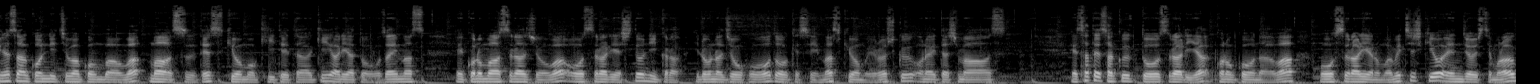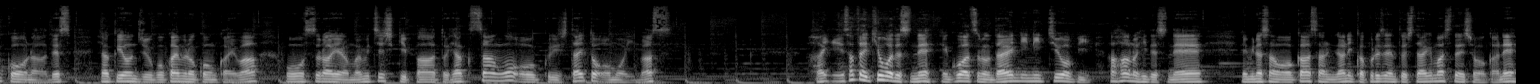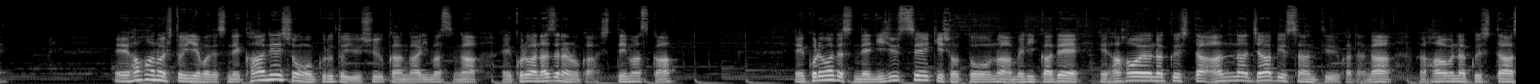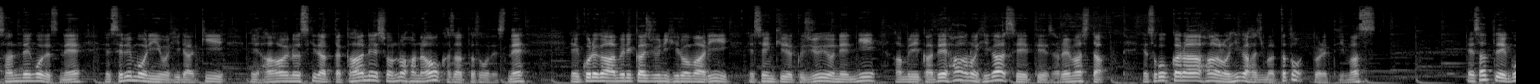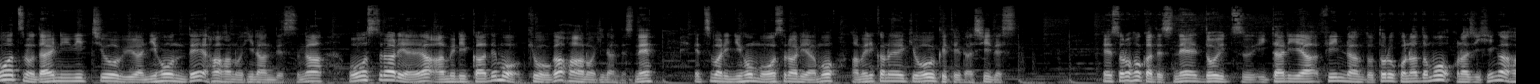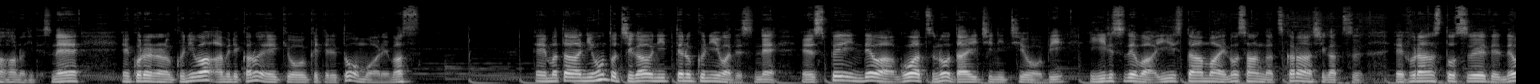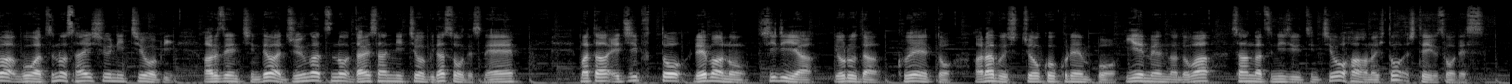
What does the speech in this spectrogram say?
皆さんこんにちはこんばんは。マースです。今日も聞いていただきありがとうございます。このマースラジオはオーストラリアシドニーからいろんな情報をお届けしています。今日もよろしくお願いいたします。さてサクッとオーストラリア。このコーナーはオーストラリアの豆知識をエンジョイしてもらうコーナーです。145回目の今回はオーストラリアの豆知識パート103をお送りしたいと思います。はい。さて今日はですね、5月の第2日曜日、母の日ですね。え皆さんはお母さんに何かプレゼントしてあげましたでしょうかね？え母の日といえばですね、カーネーションを贈るという習慣がありますが、えこれはなぜなのか知っていますか？これはですね、20世紀初頭のアメリカで母親を亡くしたアンナ・ジャービスさんという方が母親を亡くした3年後ですね、セレモニーを開き、母親の好きだったカーネーションの花を飾ったそうですね。これがアメリカ中に広まり1914年にアメリカで母の日が制定されましたそこから母の日が始まったと言われていますさて5月の第2日曜日は日本で母の日なんですがオーストラリアやアメリカでも今日が母の日なんですねつまり日本もオーストラリアもアメリカの影響を受けているらしいですその他ですね、ドイツ、イタリア、フィンランド、トルコなども同じ日が母の日ですね。これらの国はアメリカの影響を受けていると思われます。また日本と違う日程の国はですねスペインでは5月の第1日曜日イギリスではイースター前の3月から4月フランスとスウェーデンでは5月の最終日曜日アルゼンチンでは10月の第3日曜日だそうですね。またエジプト、レバノン、シリア、ヨルダン、クウェート、アラブ首長国連邦、イエメンなどは3月21日を母の日としているそうです。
